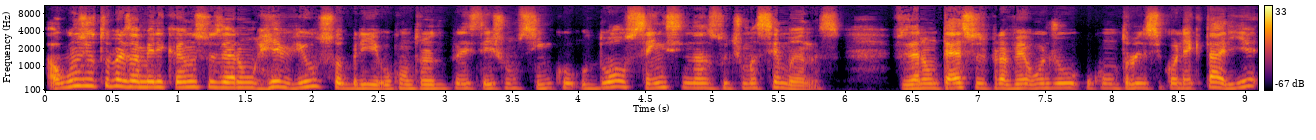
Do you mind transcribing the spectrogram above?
alguns youtubers americanos fizeram um review sobre o controle do PlayStation 5, o DualSense, nas últimas semanas. Fizeram testes para ver onde o controle se conectaria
